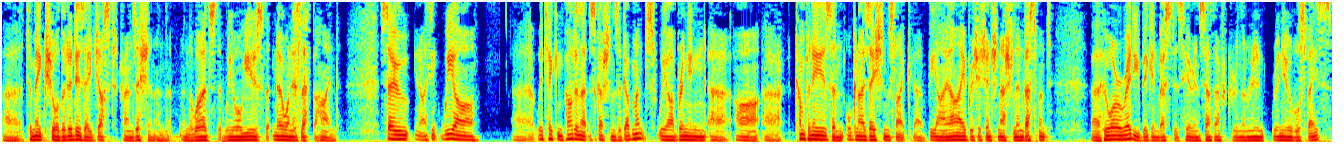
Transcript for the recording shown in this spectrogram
uh, to make sure that it is a just transition, and in the words that we all use, that no one is left behind. So, you know, I think we are uh, we're taking part in that discussion as a government. We are bringing uh, our uh, companies and organisations like uh, BII, British International Investment, uh, who are already big investors here in South Africa in the re- renewable space.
